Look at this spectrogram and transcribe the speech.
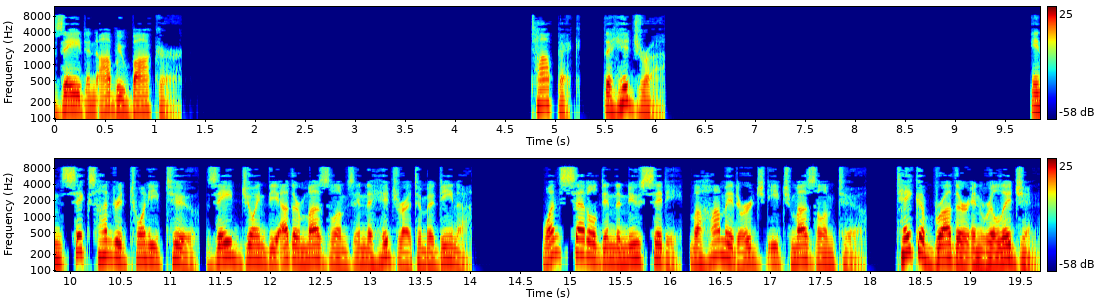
Zayd and Abu Bakr. The Hijra In 622, Zayd joined the other Muslims in the Hijra to Medina. Once settled in the new city, Muhammad urged each Muslim to take a brother in religion,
